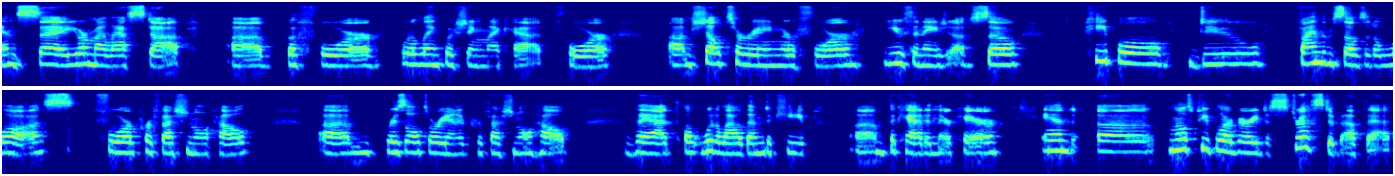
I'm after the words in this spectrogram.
and say, You're my last stop uh, before relinquishing my cat for um, sheltering or for euthanasia. So, people do find themselves at a loss for professional help um, result oriented professional help that uh, would allow them to keep um, the cat in their care. And uh, most people are very distressed about that.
